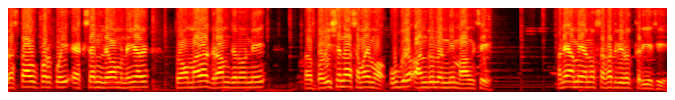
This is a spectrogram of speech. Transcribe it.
રસ્તા ઉપર કોઈ એક્શન લેવામાં નહીં આવે તો અમારા ગ્રામજનોને ભવિષ્યના સમયમાં ઉગ્ર આંદોલનની માંગ છે અને અમે એનો સખત વિરોધ કરીએ છીએ.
